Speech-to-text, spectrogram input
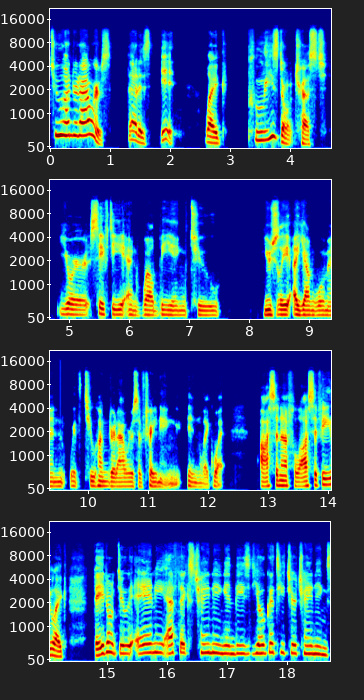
200 hours. That is it. Like, please don't trust your safety and well being to usually a young woman with 200 hours of training in like what? Asana philosophy. Like, they don't do any ethics training in these yoga teacher trainings,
